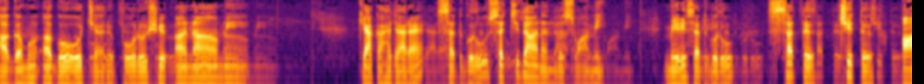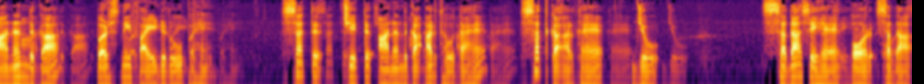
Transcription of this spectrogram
अगम अगोचर पुरुष अनामी। क्या कहा जा रहा है? सतगुरु सच्चिदानंद स्वामी। मेरे सतगुरु सत चित आनंद का पर्सनिफाइड रूप है। सत चित आनंद का अर्थ होता है। सत का अर्थ है जो सदा से है और सदा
